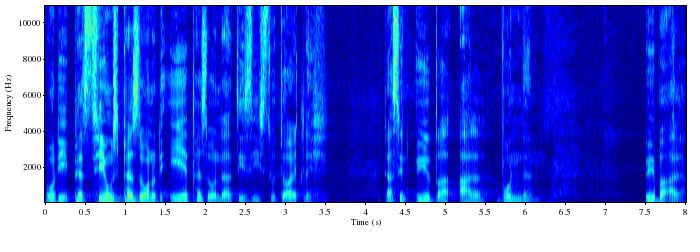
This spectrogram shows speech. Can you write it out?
wo die Beziehungsperson oder die Eheperson da, die siehst du deutlich. Das sind überall Wunden. Überall.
